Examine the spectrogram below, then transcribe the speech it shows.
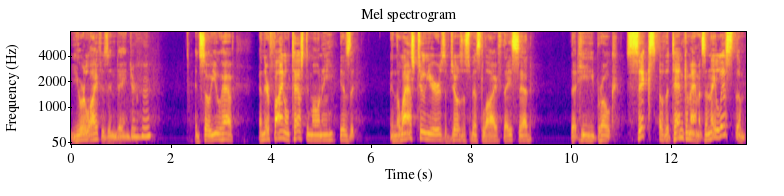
your life is in danger. Mm-hmm. And so you have, and their final testimony is that in the last two years of Joseph Smith's life, they said that he broke six of the Ten Commandments, and they list them.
